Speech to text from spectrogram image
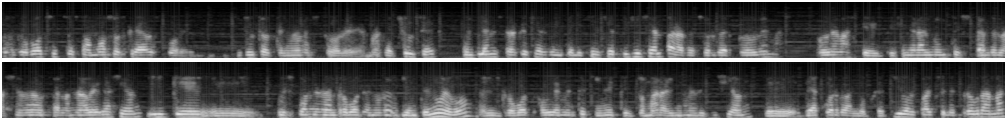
los robots estos famosos creados por el Instituto Tecnológico de Massachusetts emplean estrategias de inteligencia artificial para resolver problemas problemas que, generalmente están relacionados a la navegación y que eh, pues ponen al robot en un ambiente nuevo. El robot obviamente tiene que tomar alguna decisión de, de acuerdo al objetivo al cual se le programa,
